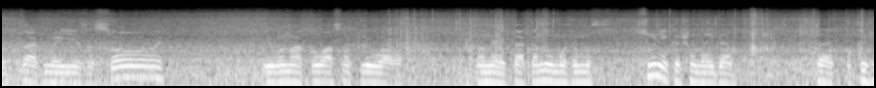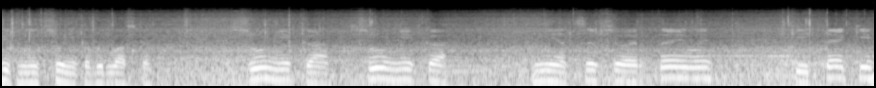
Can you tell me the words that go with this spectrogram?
От так ми її засовували і вона класно клювала на неї. Так, а ну може ми суніка ще знайдемо. Так, покажіть мені суніка, будь ласка. Суніка, суніка. Ні, це все артейли, кейтеки.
